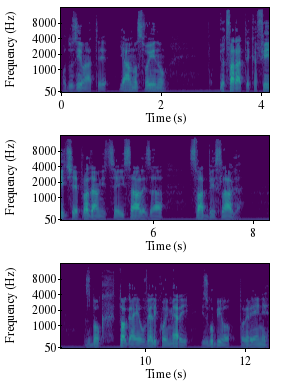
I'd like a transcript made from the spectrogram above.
oduzimate javnu svojinu i otvarate kafiće, prodavnice i sale za svadbe i slavlja. Zbog toga je u velikoj meri izgubio poverenje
